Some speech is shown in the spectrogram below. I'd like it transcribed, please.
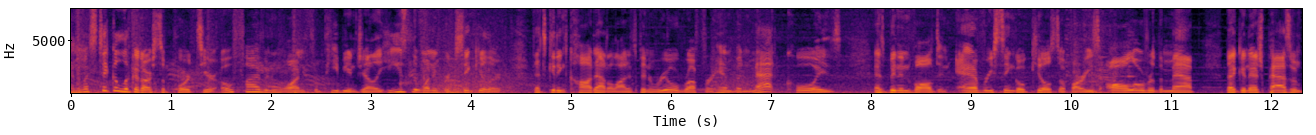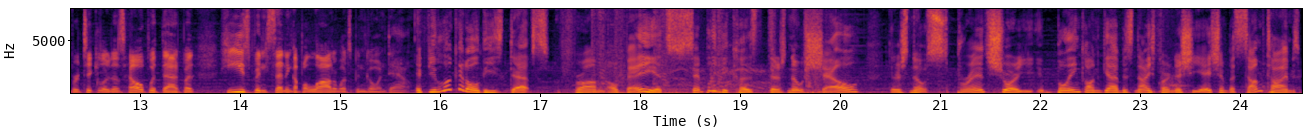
And let's take a look at our supports here. 05 and 1 for PB and Jelly. He's the one in particular that's getting caught out a lot. It's been real rough for him. But Matt Koiz has been involved in every single kill so far. He's all over the map. That Ganesh Passive in particular does help with that, but he's been setting up a lot of what's been going down. if you look at all these deaths from Obey, it's simply because there's no shell, there's no sprint. Sure, you, Blink on Geb is nice for initiation, but sometimes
